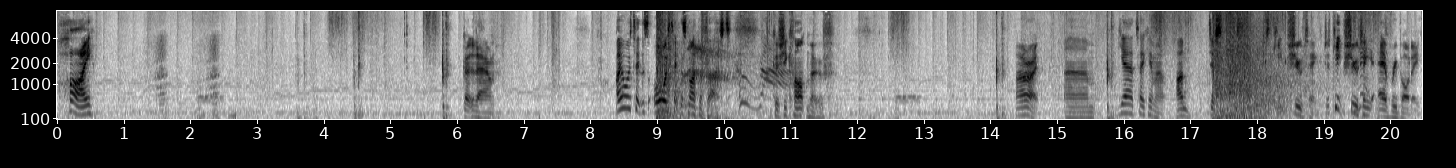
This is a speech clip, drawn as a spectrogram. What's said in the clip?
Hi. Go down. I always take this. Always take the sniper first, because she can't move. All right. Um. Yeah, take him out. I'm just. Just keep shooting. Just keep shooting everybody.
